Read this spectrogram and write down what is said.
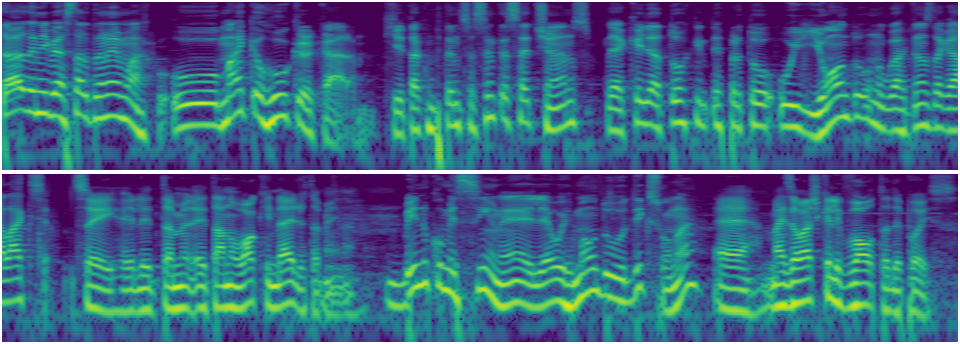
Tá de aniversário também, Marco. O Michael Hooker, cara, que tá completando 67 anos, é aquele ator que interpretou o Yondo no Guardiões da Galáxia. Sei, ele, também, ele tá no Walking Dead também, né? Bem no comecinho, né? Ele é o irmão do Dixon, né? É, mas eu acho que ele volta depois.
